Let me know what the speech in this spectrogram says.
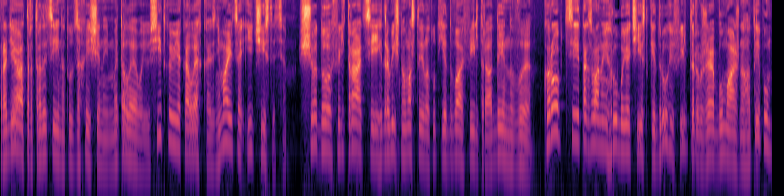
Радіатор традиційно тут захищений металевою сіткою, яка легко знімається і чиститься. Щодо фільтрації гідравлічного мастила, тут є два фільтри: один в коробці так званої грубої очистки, другий фільтр вже бумажного типу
